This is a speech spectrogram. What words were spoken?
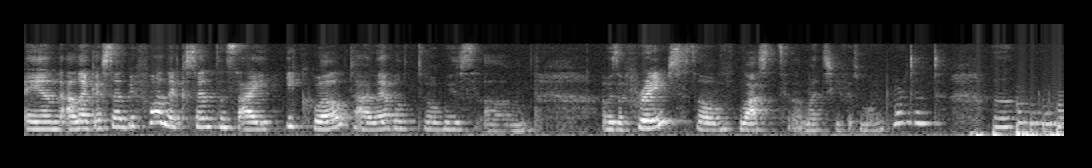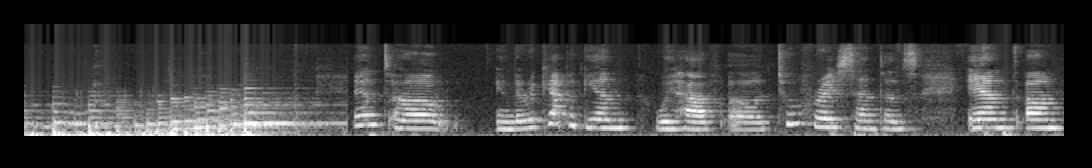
And uh, like I said before, next sentence I equaled, I leveled uh, with um, with a phrase. So last uh, motif is more important. Uh, and um, in the recap again, we have a two phrase sentence, and um,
